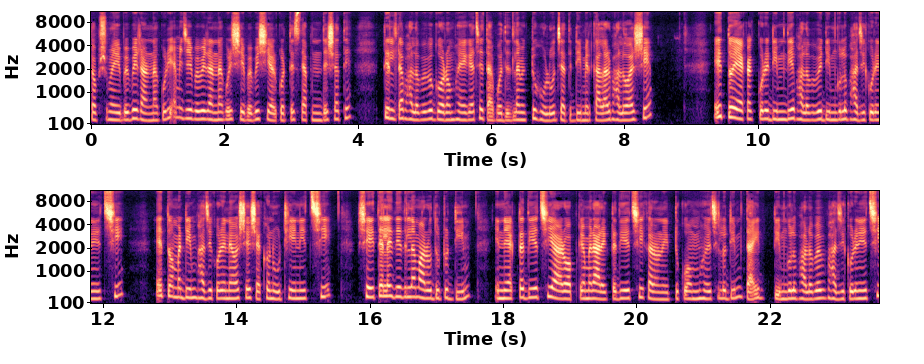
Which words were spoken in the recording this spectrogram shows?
সবসময় এভাবেই রান্না করি। আমি যেভাবে রান্না করি সেভাবে শেয়ার করতেছি আপনাদের সাথে। তেলটা ভালোভাবে গরম হয়ে গেছে, তারপর দিয়ে দিলাম একটু হলুদ যাতে ডিমের কালার ভালো আসে। এই তো এক এক করে ডিম দিয়ে ভালোভাবে ডিমগুলো ভাজি করে নিচ্ছি। এই তো আমার ডিম ভাজি করে নেওয়া শেষ, এখন উঠিয়ে নিচ্ছি। সেই তেলে দিয়ে দিলাম আরও দুটো ডিম। এনে একটা দিয়েছি আর অফ ক্যামেরা আরেকটা দিয়েছি, কারণ একটু কম হয়েছিল ডিম, তাই ডিমগুলো ভালোভাবে ভাজি করে নিয়েছি।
